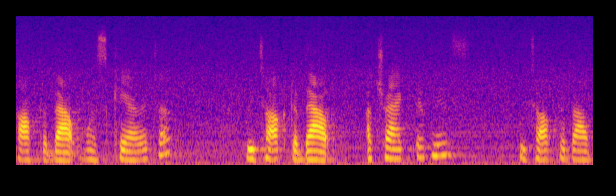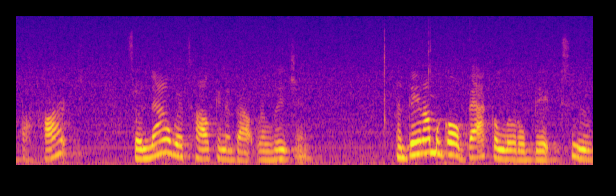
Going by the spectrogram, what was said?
talked about was character. We talked about attractiveness. We talked about the heart. So now we're talking about religion. And then I'm going to go back a little bit to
